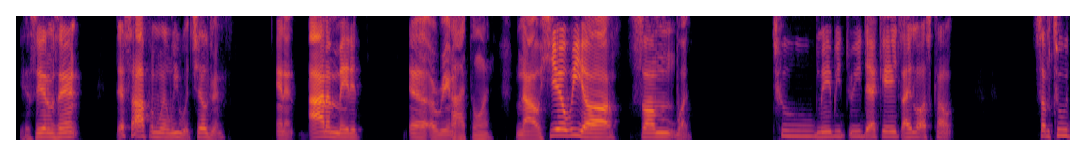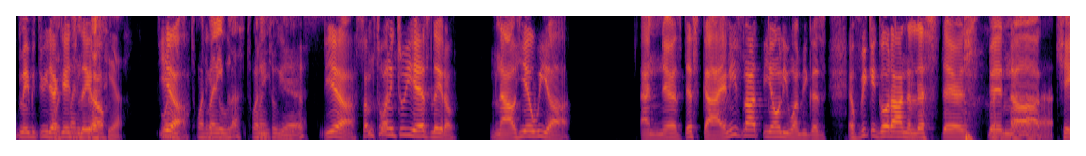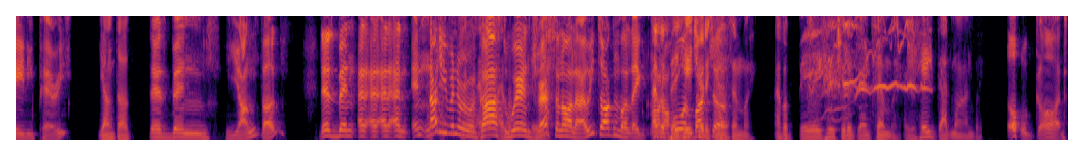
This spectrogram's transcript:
You see what I'm saying? This happened when we were children in an animated uh, arena. Cartoon. Now here we are, some what, two maybe three decades. I lost count. Some two maybe three About decades 20 later. plus years. Yeah, 22, 20 plus, 22 22 years. yeah. Some twenty two years later. Now here we are, and there's this guy, and he's not the only one because if we could go down the list, there's been uh Katy Perry. Young Thug. There's been Young Thug. There's been and and, and, and not even in regards to wearing big- dress and all that. Are we talking about like I have a big whole hatred bunch against of him, boy. I have a big hatred against him, boy. I hate that man, boy. oh god.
